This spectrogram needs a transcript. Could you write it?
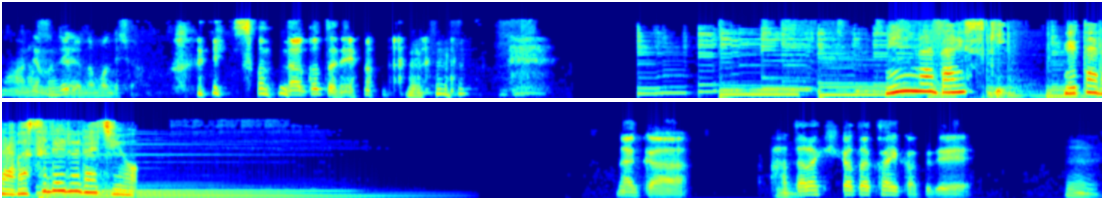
まあでもね住んでるようなもんでしょ。そんなことね。みんな大好き。寝たら忘れるラジオ。なんか、働き方改革で、うん。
